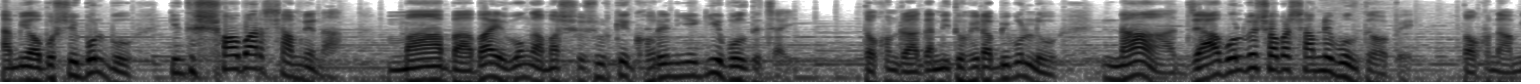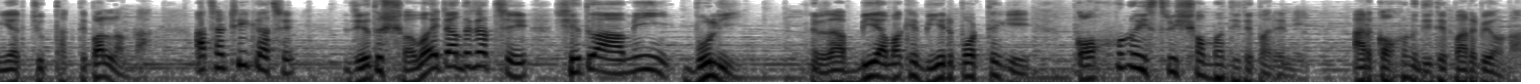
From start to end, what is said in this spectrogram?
আমি অবশ্যই বলব, কিন্তু সবার সামনে না। মা, বাবা এবং আমার শ্বশুরকে ঘরে নিয়ে গিয়ে বলতে চাই। তখন রাগান্বিত হয়ে রাব্বি বলল, না, যা বলবে সবার সামনে বলতে হবে। তখন আমি আর চুপ থাকতে পারলাম না। আচ্ছা ঠিক আছে। যেহেতু সবাই জানতে চাচ্ছে সেহেতু আমি বলি। রাব্বি আমাকে বিয়ের পর থেকে কখনো স্ত্রীর সম্মান দিতে পারেনি, আর কখনো দিতে পারবেও না।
